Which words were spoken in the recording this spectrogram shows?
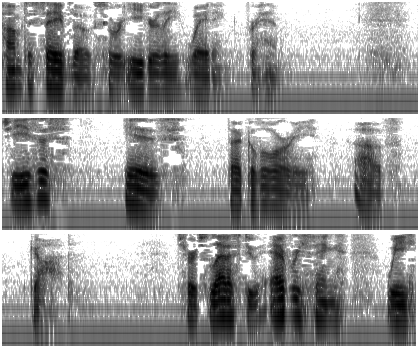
come to save those who are eagerly waiting for him. Jesus is the glory of God. Church, let us do everything we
